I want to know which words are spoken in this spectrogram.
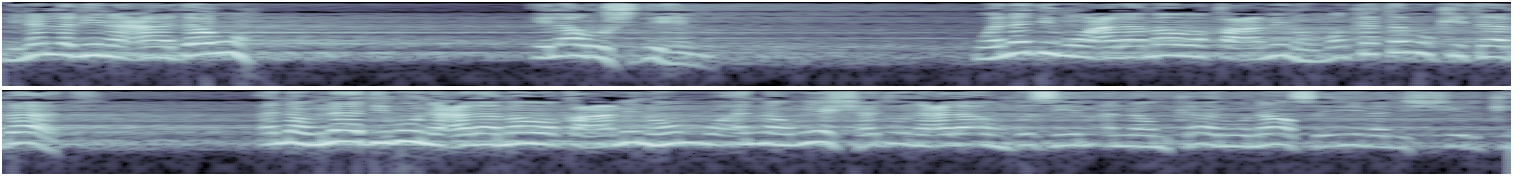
من الذين عادوه إلى رشدهم وندموا على ما وقع منهم وكتبوا كتابات أنهم نادمون على ما وقع منهم وأنهم يشهدون على أنفسهم أنهم كانوا ناصرين للشرك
